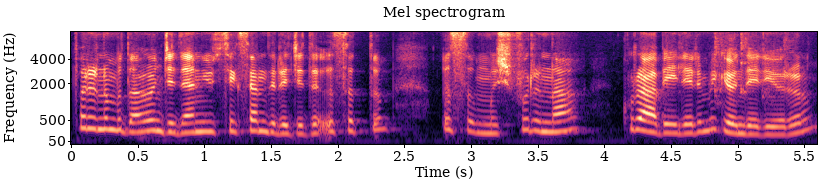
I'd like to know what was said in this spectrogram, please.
Fırınımı da önceden 180 derecede ısıttım. Isınmış fırına kurabiyelerimi gönderiyorum.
